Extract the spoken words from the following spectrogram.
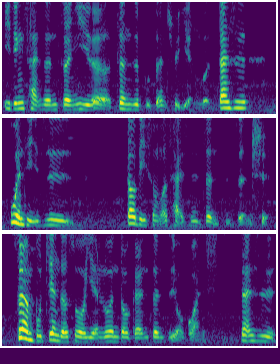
已经产生争议的政治不正确言论，但是问题是，到底什么才是政治正确？虽然不见得所有言论都跟政治有关系，但是，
